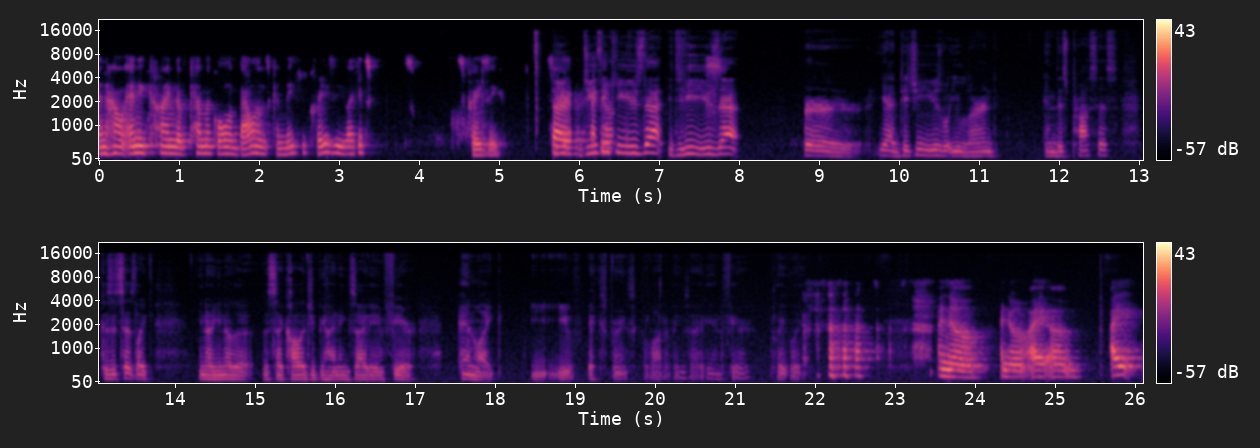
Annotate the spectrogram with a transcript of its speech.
and how any kind of chemical imbalance can make you crazy. Like it's it's, it's crazy. Sorry. Do you, do you think you use that? Do you use that, or yeah? Did you use what you learned in this process? Because it says like, you know, you know the the psychology behind anxiety and fear, and like y- you've experienced a lot of anxiety and fear lately. I know, I know. I um, I,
